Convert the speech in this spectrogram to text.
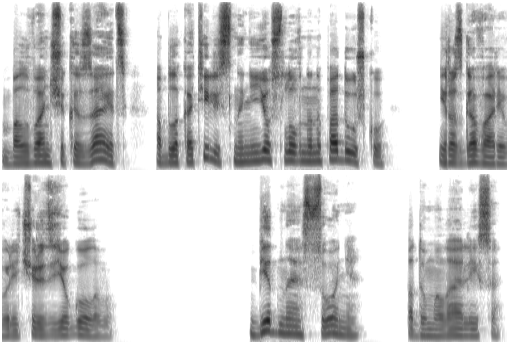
Болванчик и заяц облокотились на нее словно на подушку и разговаривали через ее голову. «Бедная Соня», — подумала Алиса,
